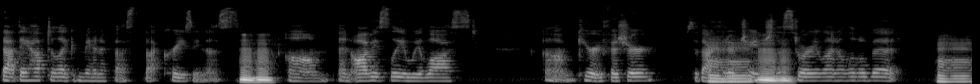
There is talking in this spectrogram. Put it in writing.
that they have to like manifest that craziness. Mhm. Um, and obviously we lost um, Carrie Fisher, so that could have changed the Mhm. storyline a little bit. hmm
